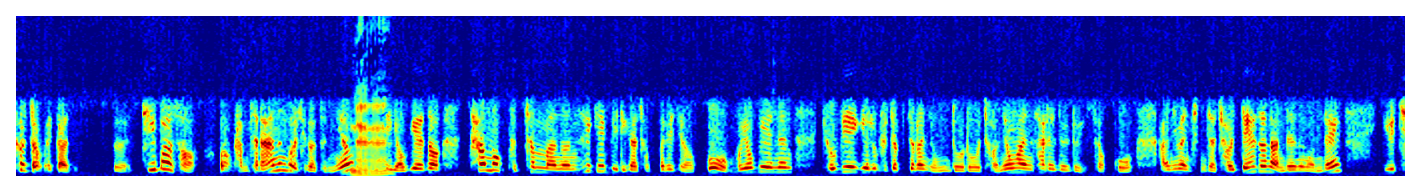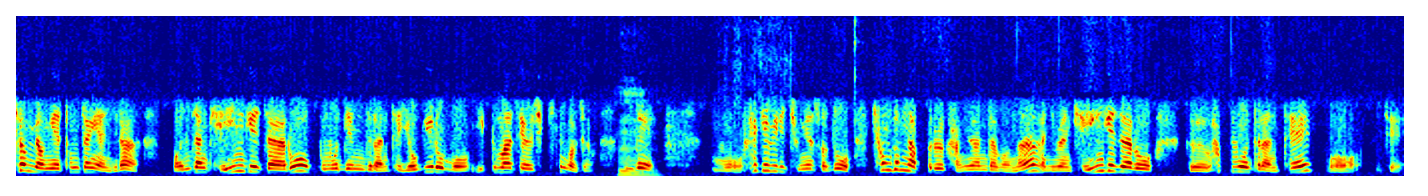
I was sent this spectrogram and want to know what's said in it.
표적, 그러니까 그 찝어서 어, 감사를 하는 것이거든요. 네. 여기에서 3억 9천만 원 회계 비리가 적발이 되었고, 뭐 여기에는 교비회계를 부적절한 용도로 전용한 사례들도 있었고, 아니면 진짜 절대 해서는 안 되는 건데 유치원 명의의 통장이 아니라 원장 개인 계좌로 부모님들한테 여기로 뭐 입금하세요 시키는 거죠. 근데 음. 뭐 회계 비리 중에서도 현금 납부를 강요한다거나 아니면 개인 계좌로 그 학부모들한테 뭐 이제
